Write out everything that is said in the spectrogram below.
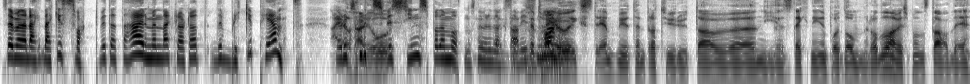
Så jeg mener, det er, det er ikke svart-hvitt dette her, men det er klart at det blir ikke pent når Nei, det plutselig jo, syns på den måten som gjorde Dagsavisen. Det tar jo ekstremt mye temperatur ut av uh, nyhetsdekningen på et område, da, hvis man stadig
